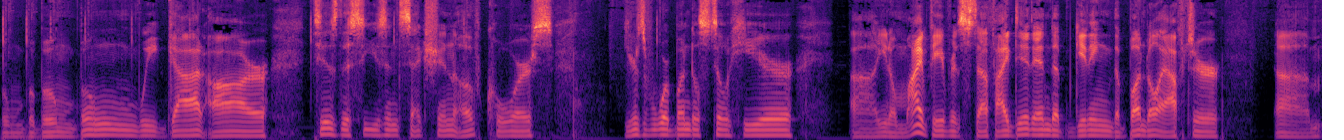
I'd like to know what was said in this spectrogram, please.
Boom, boom, boom, boom. We got our Tis the Season section, of course. Gears of War bundle still here. Uh, you know, my favorite stuff. I did end up getting the bundle after, um,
